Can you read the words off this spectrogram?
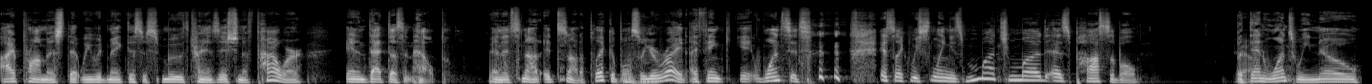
I promised that we would make this a smooth transition of power, and that doesn't help. And it's not it's not applicable. So mm-hmm. you're right. I think it, once it's it's like we sling as much mud as possible but then once we know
